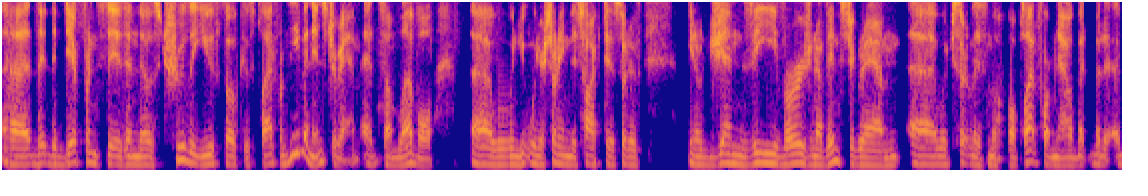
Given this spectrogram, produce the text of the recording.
uh, the, the differences in those truly youth focused platforms, even Instagram at some level, uh, when, you, when you're starting to talk to sort of, you know, Gen Z version of Instagram, uh, which certainly isn't the whole platform now, but but a,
